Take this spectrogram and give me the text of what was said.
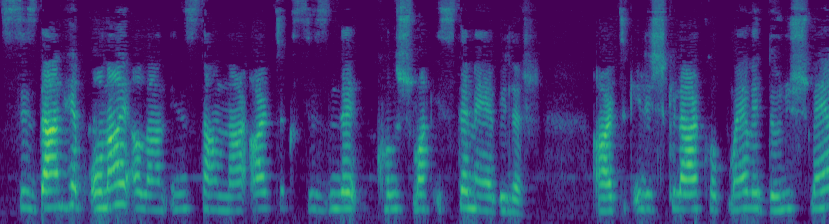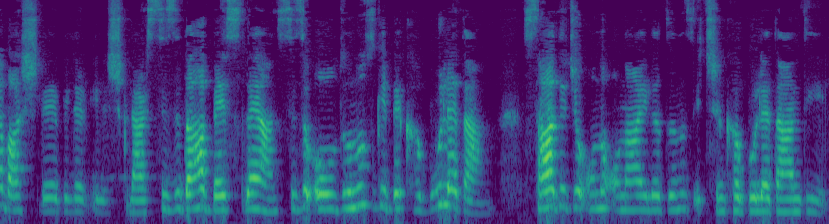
Sizden hep onay alan insanlar artık sizinle konuşmak istemeyebilir. Artık ilişkiler kopmaya ve dönüşmeye başlayabilir ilişkiler. Sizi daha besleyen, sizi olduğunuz gibi kabul eden, sadece onu onayladığınız için kabul eden değil.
